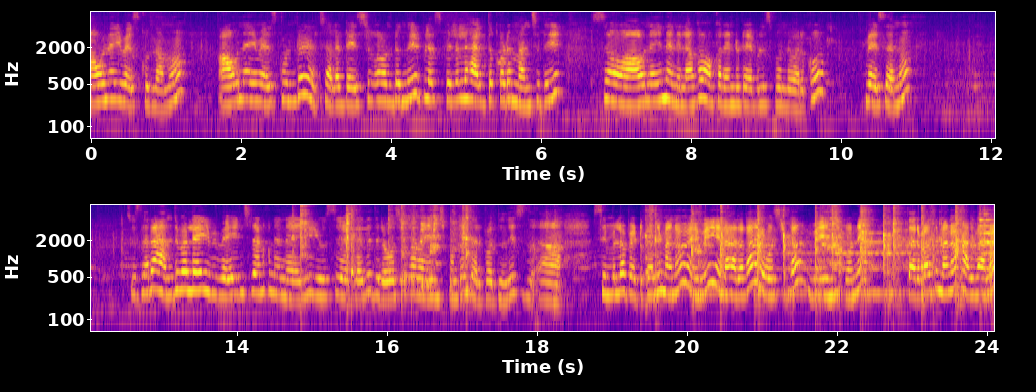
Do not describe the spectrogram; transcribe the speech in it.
ఆవు నెయ్యి వేసుకుందాము. ఆవు నెయ్యి వేసుకుంటే చాలా టేస్ట్గా ఉంటుంది. ప్లస్ పిల్లల హెల్త్ కూడా మంచిది. సో ఆవు నెయ్యి నేను ఇలాగ ఒక రెండు టేబుల్ స్పూన్ల వరకు వేసాను. చూసారా? అందువల్లే ఇవి వేయించడానికి నేను నెయ్యి యూస్ చేయట్లేదు. ఇది రోస్ట్గా వేయించుకుంటే సరిపోతుంది. సిమ్లో పెట్టుకొని మనం ఇవి ఇలాగా రోస్ట్గా వేయించుకొని తర్వాత మనం హల్వాలో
